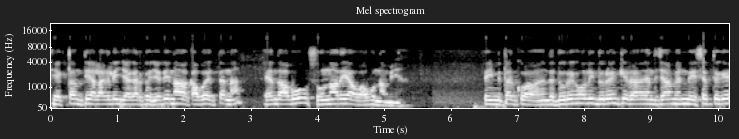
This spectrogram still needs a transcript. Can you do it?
एक्तन तीया लगली जगार को यदि ना कब एक ना, एंड अब सुनारिया अब नमिया तो मितर को दूरें वाली दूरें की रहा चाह मेन हिसाब तेगे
